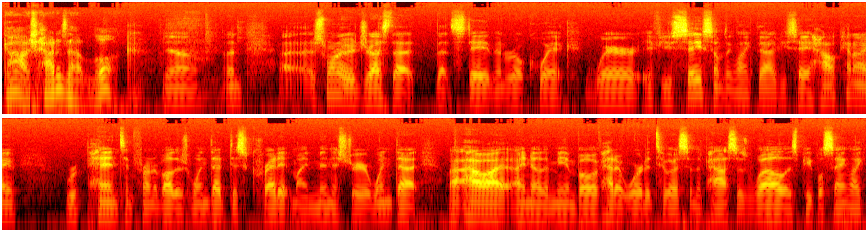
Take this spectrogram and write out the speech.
gosh how does that look Yeah, and I just want to address that that statement real quick. Where if you say something like that, if you say, "How can I repent in front of others?" Wouldn't that discredit my ministry, or wouldn't that? uh, How I I know that me and Bo have had it worded to us in the past as well as people saying like,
